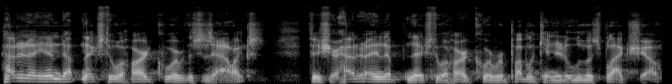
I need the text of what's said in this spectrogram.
how did I end up next to a hardcore? This is Alex Fisher. How did I end up next to a hardcore Republican at a Lewis Black show?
